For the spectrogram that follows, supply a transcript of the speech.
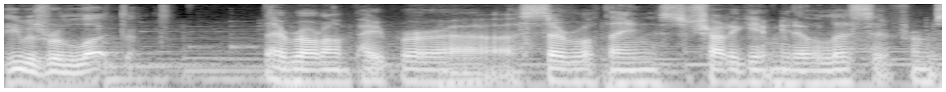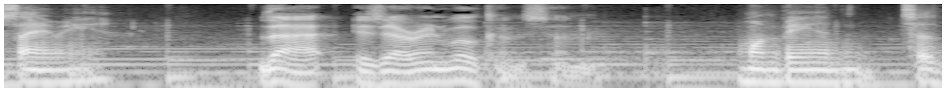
He was reluctant. They wrote on paper uh, several things to try to get me to elicit from Sammy. That is Aaron Wilkinson. One being to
